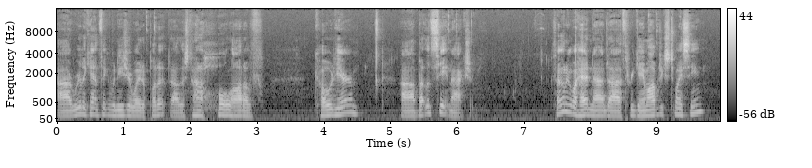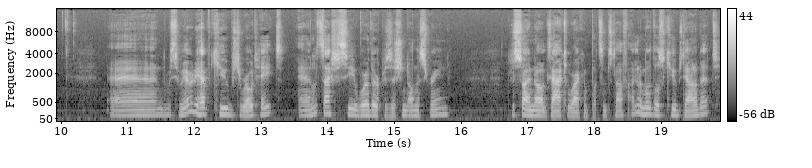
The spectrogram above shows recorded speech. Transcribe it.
I really can't think of an easier way to put it. Uh, there's not a whole lot of code here. Uh, but let's see it in action. So I'm going to go ahead and add uh, three game objects to my scene. And so we already have cubes to rotate. And let's actually see where they're positioned on the screen. Just so I know exactly where I can put some stuff. I'm going to move those cubes down a bit.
